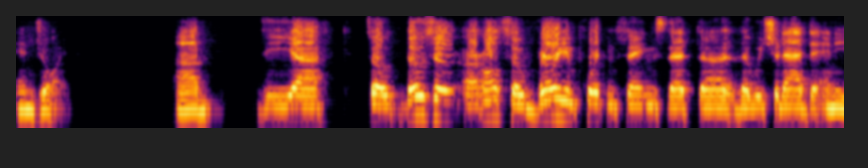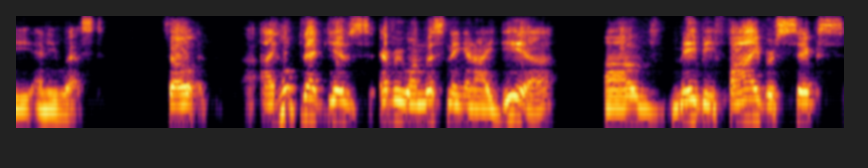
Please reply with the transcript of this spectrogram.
enjoined. Um, the uh, so those are, are also very important things that uh, that we should add to any any list. So I hope that gives everyone listening an idea of maybe five or six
